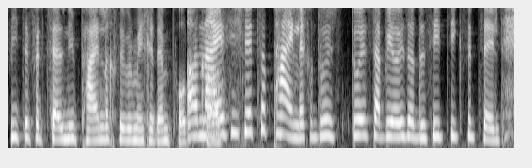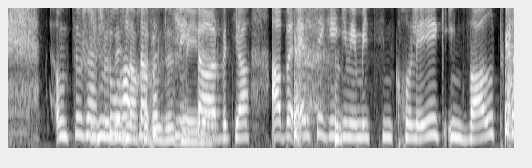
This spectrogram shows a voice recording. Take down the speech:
bitte erzähl nichts Peinliches über mich in diesem Ah Podcast. nein, es ist nicht so peinlich. Du hast, du hast es auch bei uns an der Sitzung erzählt. Und sonst hast du halt nachher nachher die. Schnittarbeit. Ja, aber er sei irgendwie mit seinem Kollegen in den Wald leben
